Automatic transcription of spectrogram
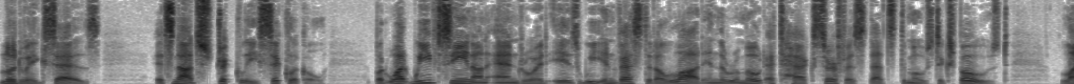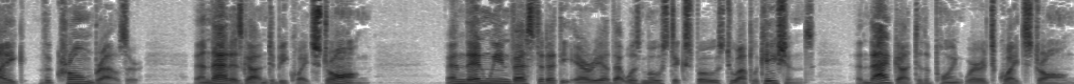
Ludwig says. It's not strictly cyclical, but what we've seen on Android is we invested a lot in the remote attack surface that's the most exposed, like the Chrome browser and that has gotten to be quite strong. And then we invested at the area that was most exposed to applications, and that got to the point where it's quite strong.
